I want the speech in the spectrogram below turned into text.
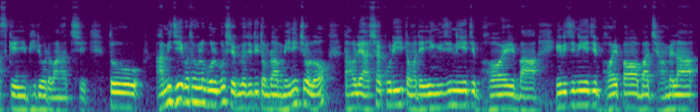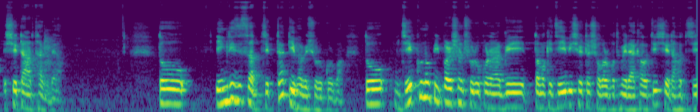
আজকে এই ভিডিওটা বানাচ্ছি। তো আমি যে কথাগুলো বলব, সেগুলো যদি তোমরা মেনে চলো, তাহলে আশা করি তোমাদের ইংরেজি নিয়ে যে ভয় বা ইংরেজি নিয়ে যে ভয় পাওয়া বা ঝামেলা, সেটা আর থাকবে না। তো ইংরেজি সাবজেক্টটা কীভাবে শুরু করবা? তো যে কোনো প্রিপারেশন শুরু করার আগে তোমাকে যেই বিষয়টা সবার প্রথমে দেখা উচিত সেটা হচ্ছে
